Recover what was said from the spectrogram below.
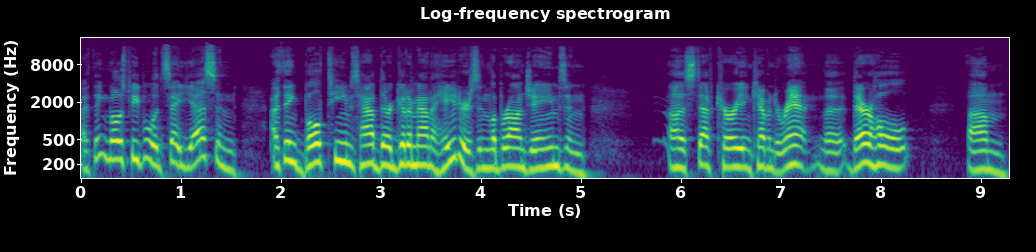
I think most people would say yes, and I think both teams have their good amount of haters in LeBron James and uh, Steph Curry and Kevin Durant. The, their whole um,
